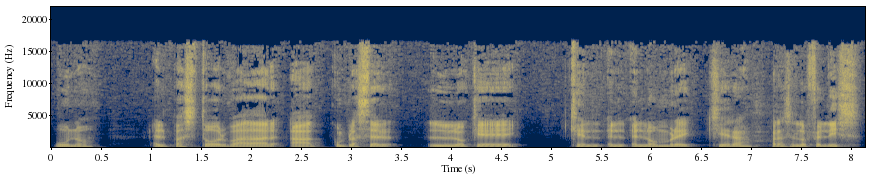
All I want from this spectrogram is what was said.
Uno, el pastor va a dar a complacer lo que, el, hombre quiera para hacerlo feliz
